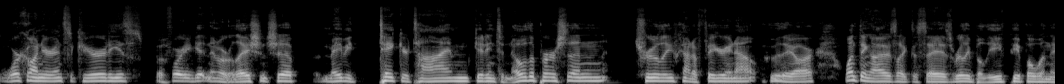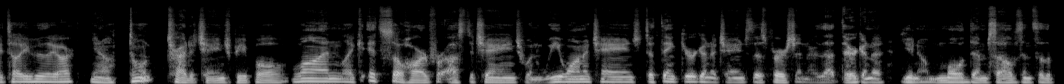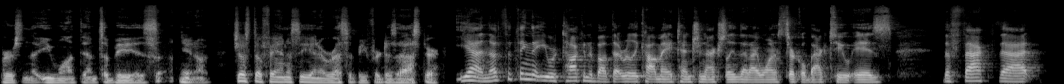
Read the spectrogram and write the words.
work on your insecurities before you get into a relationship. Maybe take your time getting to know the person, truly kind of figuring out who they are. One thing I always like to say is really believe people when they tell you who they are. You know, don't try to change people. One, like it's so hard for us to change when we want to change, to think you're going to change this person or that they're going to, you know, mold themselves into the person that you want them to be is, you know, just a fantasy and a recipe for disaster. Yeah, and that's the thing that you were talking about that really caught my attention actually that I want to circle back to is the fact that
